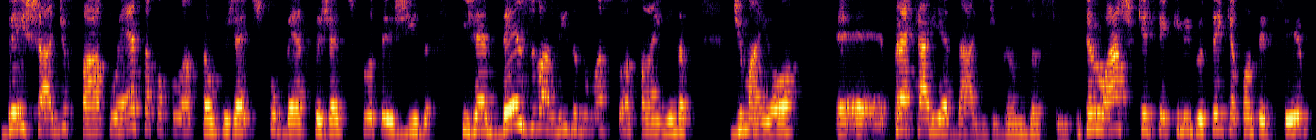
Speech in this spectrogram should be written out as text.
deixar de fato essa população que já é descoberta, que já é desprotegida, que já é desvalida numa situação ainda de maior é, é, precariedade, digamos assim. Então, eu acho que esse equilíbrio tem que acontecer.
